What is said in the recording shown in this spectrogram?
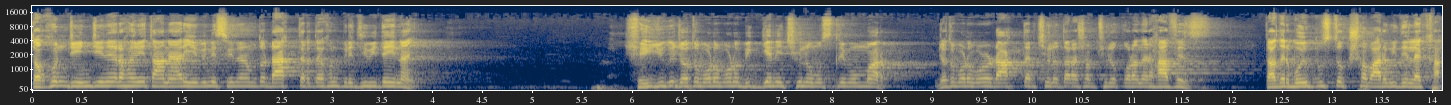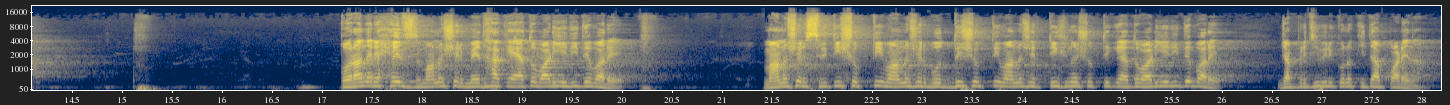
তখন যে ইঞ্জিনিয়ার হয়নি, তা নয়। আর ইবিনি সিনার মতো ডাক্তার তো এখন পৃথিবীতেই নাই। সেই যুগে যত বড় বড় বিজ্ঞানী ছিল মুসলিম উম্মার, যত বড় বড় ডাক্তার ছিল, তারা সব ছিল কোরআনের হাফেজ। তাদের বই পুস্তক সব আরবিতে লেখা। কোরআনের হেফজ মানুষের মেধাকে এত বাড়িয়ে দিতে পারে? মানুষের স্মৃতিশক্তি, মানুষের বুদ্ধিশক্তি, মানুষের তীক্ষ্ণ শক্তিকে এত বাড়িয়ে দিতে পারে, যা পৃথিবীর কোনো কিতাব পারে না।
